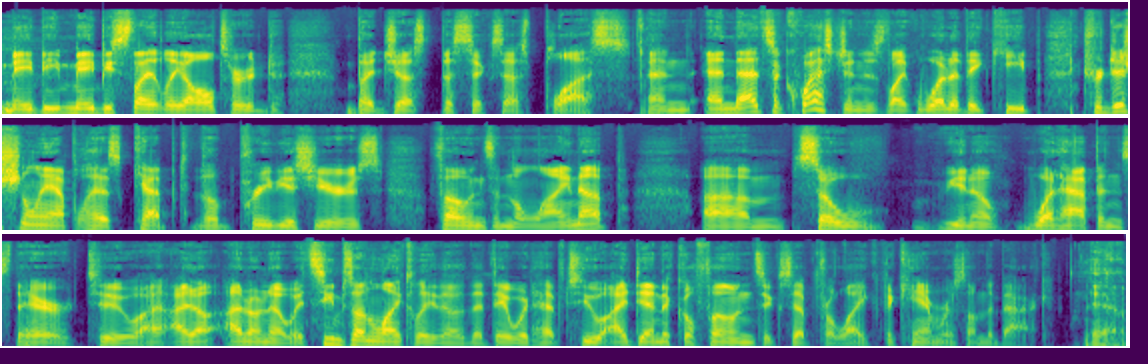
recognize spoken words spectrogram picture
maybe maybe slightly altered, but just the 6S Plus, and and that's a question: is like, what do they keep? Traditionally, Apple has kept the previous year's phones in the lineup. Um, so you know what happens there too. I, I don't I don't know. It seems unlikely though that they would have two identical phones except for like the cameras on the back. Yeah,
